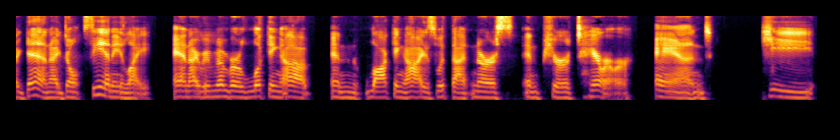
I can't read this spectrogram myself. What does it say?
again. I don't see any light. And I remember looking up and locking eyes with that nurse in pure terror. And he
